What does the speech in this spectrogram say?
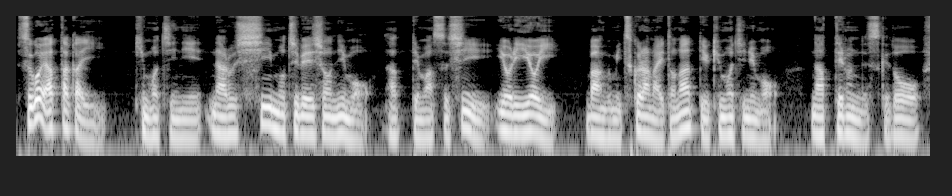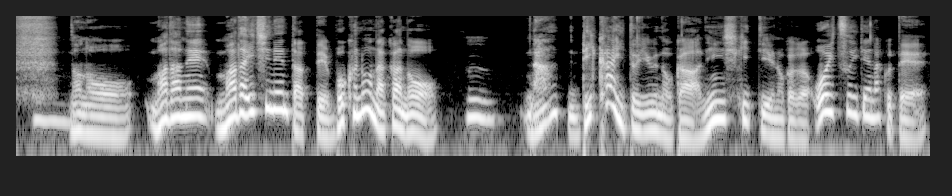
すごいあったかい気持ちになるし、モチベーションにもなってますし、より良い番組作らないとなっていう気持ちにもなってるんですけど、うん、あの、まだね、まだ1年経って僕の中の、うん、なん、理解というのか、認識っていうのかが追いついてなくて、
